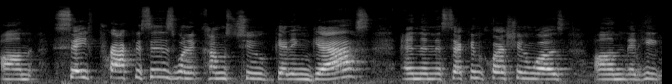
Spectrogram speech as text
um, safe practices when it comes to getting gas. And then the second question was um, that he,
